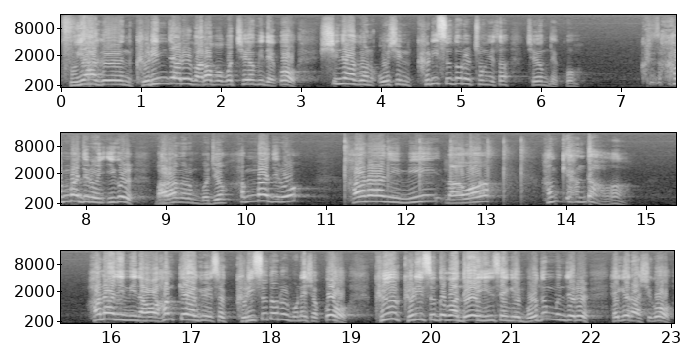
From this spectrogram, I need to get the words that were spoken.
구약은 그림자를 바라보고 체험이 되고 신약은 오신 그리스도를 통해서 체험됐고 그래서 한마디로 이걸 말하면 뭐죠? 한마디로 하나님이 나와 함께 한다. 하나님이 나와 함께하기 위해서 그리스도를 보내셨고 그 그리스도가 내 인생의 모든 문제를 해결하시고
